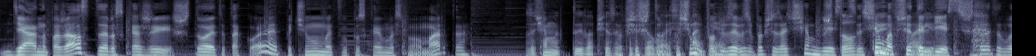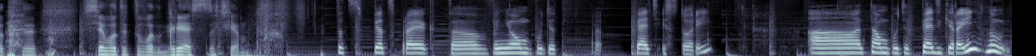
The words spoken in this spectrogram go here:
Диана, пожалуйста, расскажи, что это такое, почему мы это выпускаем 8 марта. Зачем ты вообще вообще что, Почему вообще, вообще зачем лезть? Что зачем вообще это лезть? Что это вот э, все вот это вот грязь? Зачем? Этот спецпроект э, в нем будет пять историй. А, там будет пять героинь, ну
